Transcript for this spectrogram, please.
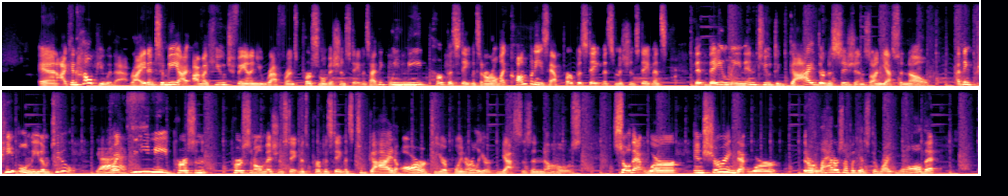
and I can help you with that, right? And to me, I, am a huge fan, and you reference personal mission statements. I think we need purpose statements in our own. Like companies have purpose statements, mission statements that they lean into to guide their decisions on yes and no. I think people need them too. Yes. Right? We need person personal mission statements, purpose statements to guide our, to your point earlier, yeses and nos, so that we're ensuring that we're that our ladder's up against the right wall, that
